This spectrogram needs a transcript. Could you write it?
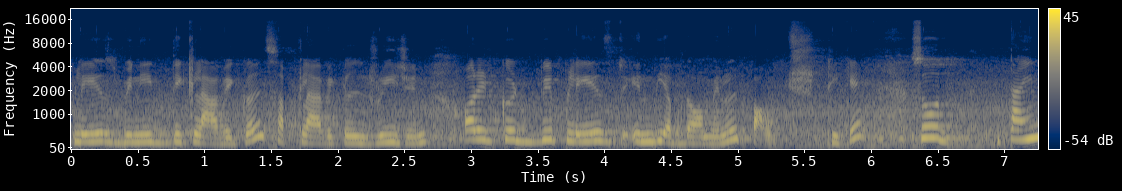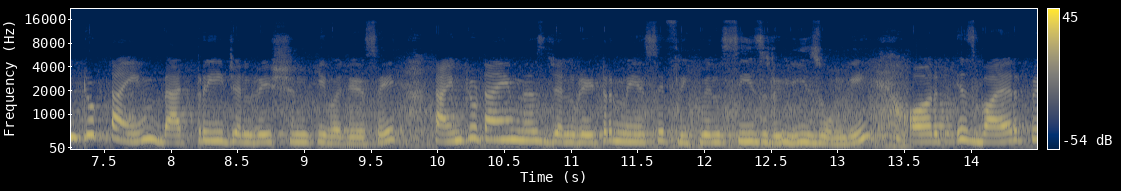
placed beneath the clavicle subclavicle region, or it could be placed in the abdominal pouch, ठीक है so time to time battery generation की वजह से टाइम टू टाइम इस जनरेटर में से फ्रीक्वेंसीज रिलीज़ होंगी और इस वायर पे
